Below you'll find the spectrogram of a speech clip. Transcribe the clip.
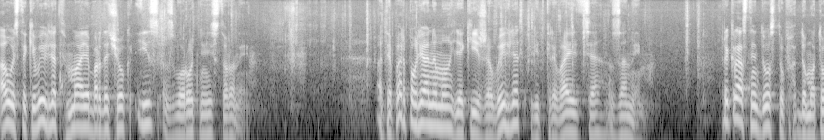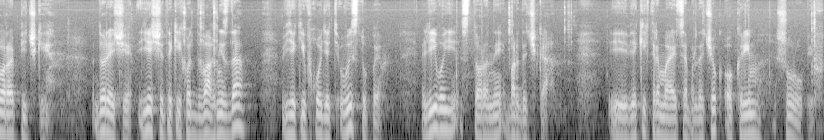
А ось такий вигляд має бардачок із зворотньої сторони. А тепер поглянемо, який же вигляд відкривається за ним. Прекрасний доступ до мотора пічки. До речі, є ще таких от два гнізда, в які входять виступи лівої сторони бардачка, і в яких тримається бардачок, окрім шурупів.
